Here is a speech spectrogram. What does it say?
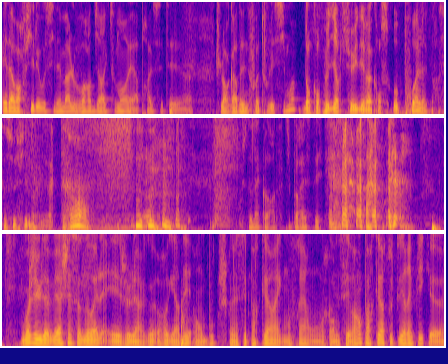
et d'avoir filé au cinéma le voir directement et après c'était euh, je le regardais une fois tous les six mois. Donc, on peut dire que tu as eu des vacances au poil grâce à ce film. Exactement. Je te l'accorde, tu peux rester. Moi j'ai eu la VHS à Noël et je l'ai reg- regardé en boucle. Je connaissais par cœur avec mon frère, on connaissait vraiment par cœur toutes les répliques. euh,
